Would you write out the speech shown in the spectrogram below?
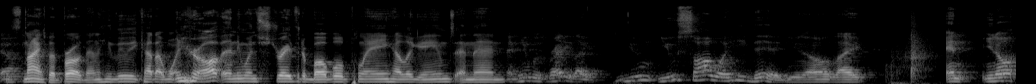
Yeah. It's nice, but bro, then he literally got that one year off, and he went straight to the bubble, playing hella games, and then and he was ready. Like you, you saw what he did. You know, like, and you know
